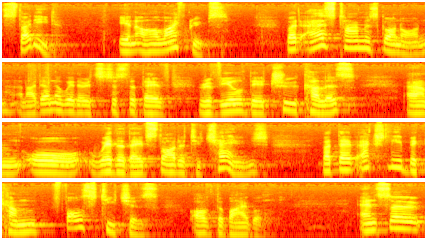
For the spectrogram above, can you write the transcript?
studied in our life groups. But as time has gone on, and I don't know whether it's just that they've revealed their true colors um, or whether they've started to change, but they've actually become false teachers of the Bible. And so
